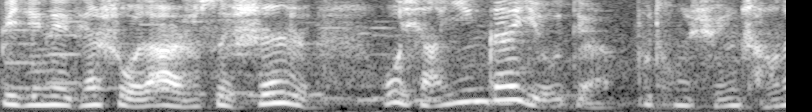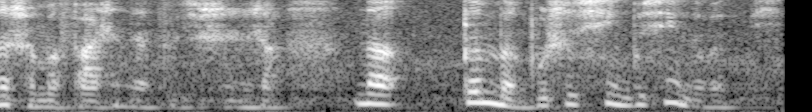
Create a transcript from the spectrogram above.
毕竟那天是我的二十岁生日，我想应该有点不同寻常的什么发生在自己身上，那根本不是信不信的问题。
